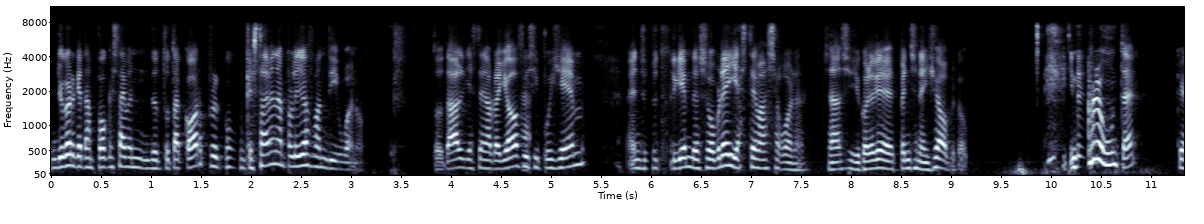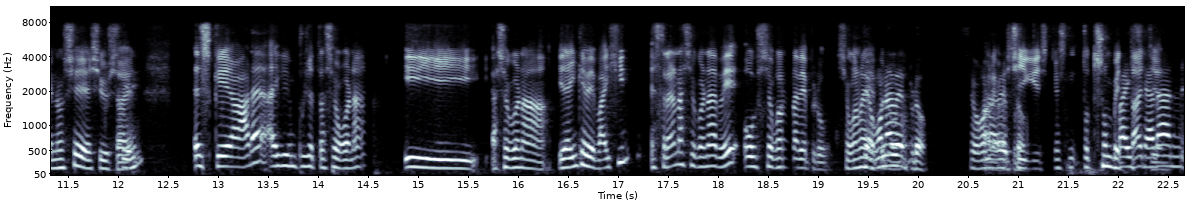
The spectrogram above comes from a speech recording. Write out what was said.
jo crec que tampoc estaven del tot d'acord, però com que estaven a playoff van dir, bueno, total, ja estem a playoff i si pugem ens ho triguem de sobre i ja estem a segona. Saps? Jo crec que pensen això, però... I una pregunta, que no sé si ho saben, sí? és que ara hagin pujat a segona i a segona i l'any que ve baixin, estaran a segona B o segona B Pro? Segona, Segona B no? Pro. Segona B o Pro. sigui, és que és, tots són ventatge. Baixaran,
